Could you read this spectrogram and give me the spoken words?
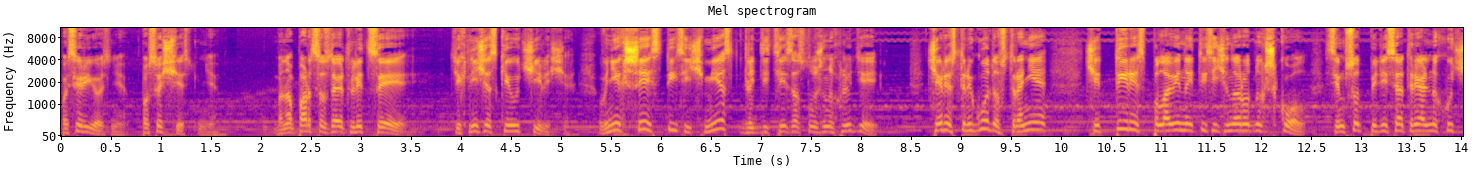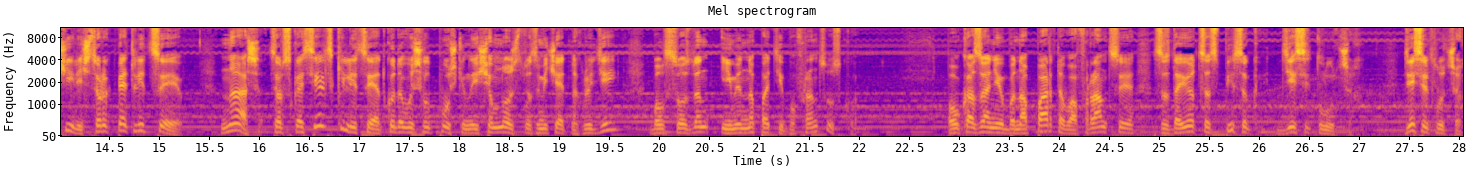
посерьезнее, посущественнее. Бонапарт создает лицеи, технические училища. В них 6 тысяч мест для детей заслуженных людей. Через три года в стране 4,5 тысячи народных школ, 750 реальных училищ, 45 лицеев. Наш Царскосельский лицей, откуда вышел Пушкин и еще множество замечательных людей, был создан именно по типу французского. По указанию Бонапарта во Франции создается список 10 лучших. 10 лучших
